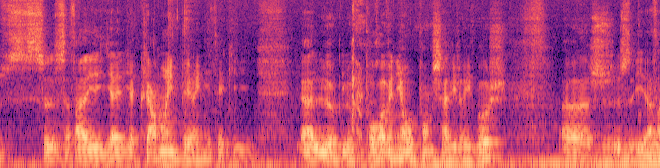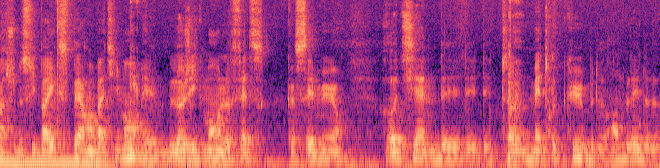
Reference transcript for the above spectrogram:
ce- enfin, il, y a, il y a clairement une pérennité qui... euh, le- le- pour revenir au pont de Chavillerie-Gauche, euh, je, je- enfin, je ne suis pas expert en bâtiment, mais logiquement, le fait que ces murs retiennent des, des- des tonnes, mètres cubes de remblais de,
